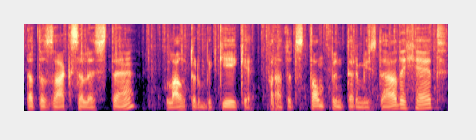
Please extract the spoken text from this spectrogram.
dat de zaak Celestin, louter bekeken vanuit het standpunt der misdadigheid,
